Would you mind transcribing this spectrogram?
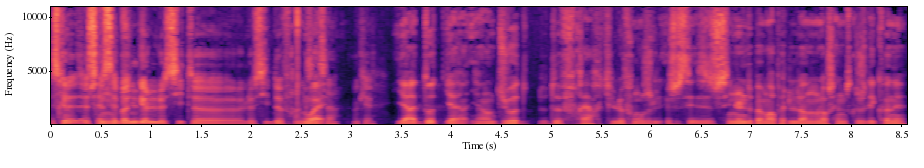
Est-ce que C'est- est-ce que c'est c'est Bonne. Gueule le site euh, le site de fringues, Ouais. c'est ça? Ok. Il y a d'autres, il y a, il y a un duo de, de frères qui le font. Je, l'ai- je- c'est nul de pas me rappeler de leur nom de leur chaîne parce que je les connais.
